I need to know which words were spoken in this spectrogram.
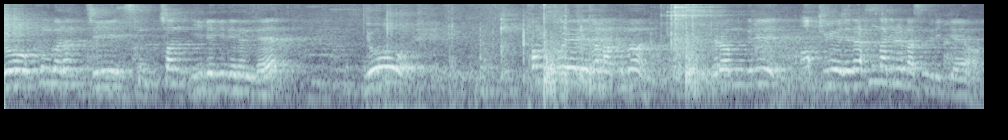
요 큰 거는 G3200이 되는데 요 펌프에 대해서만큼은 여러분들이 꼭 주의하셔야 될 한 가지를 말씀드릴게요.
